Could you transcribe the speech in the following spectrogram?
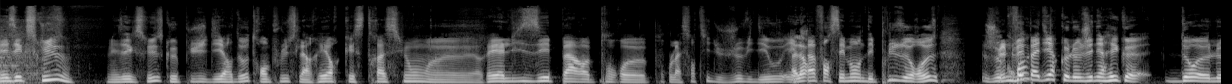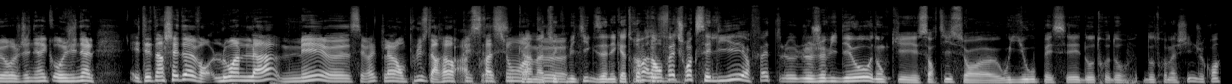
Mes excuses. Mes excuses, que puis-je dire d'autre En plus, la réorchestration euh, réalisée par pour euh, pour la sortie du jeu vidéo est Alors- pas forcément des plus heureuses. Je, ne vais pas dire que le générique euh, de- le générique original était un chef-d'œuvre, loin de là. Mais euh, c'est vrai que là, en plus, la Ah, c'est- réorchestration c'est quand même un, peu- truc mythique des années 80. un Non, peu- en fait, je crois que c'est lié en fait le, le jeu vidéo donc qui est sorti sur euh, Wii U, PC, d'autres d'autres- machines, je crois.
